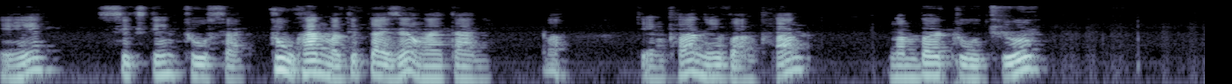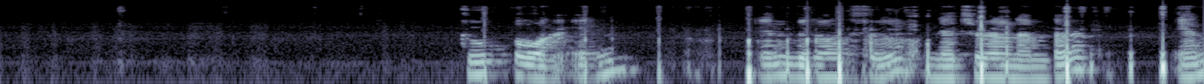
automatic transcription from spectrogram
okay 16 2s are 2 khan multiply zero ngai tan khan number 2 2 2 power n n belongs to natural number n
